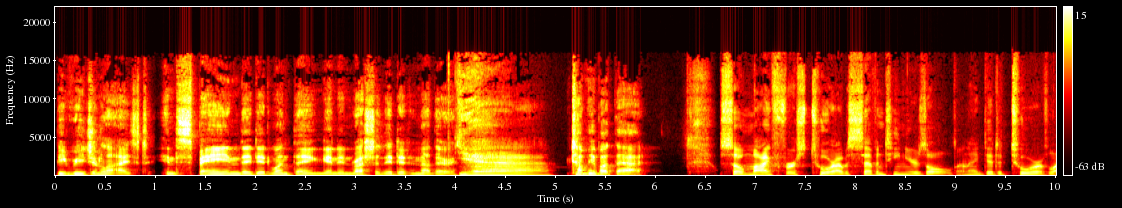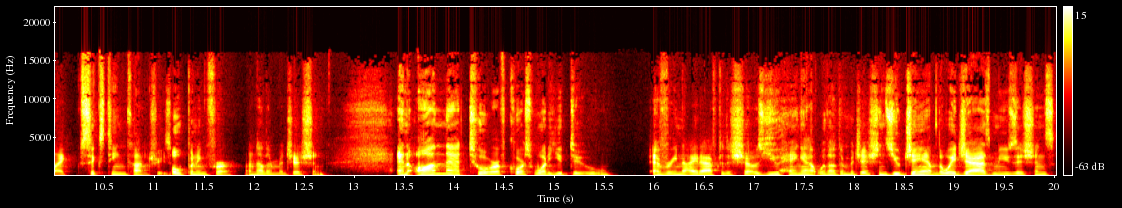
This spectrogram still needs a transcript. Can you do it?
be regionalized. In Spain, they did one thing, and in Russia, they did another. Yeah. Tell me about that. So, my first tour, I was 17 years old, and I did a tour of like 16 countries, opening for another magician. And on that tour, of course, what do you do? every night after the shows, you hang out with other magicians, you jam. The way jazz musicians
